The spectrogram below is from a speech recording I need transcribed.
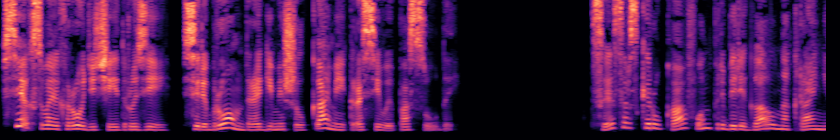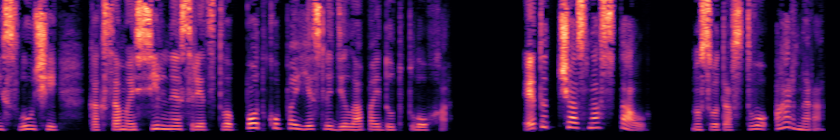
всех своих родичей и друзей, серебром, дорогими шелками и красивой посудой. Цесарский рукав он приберегал на крайний случай, как самое сильное средство подкупа, если дела пойдут плохо. Этот час настал, но сватовство Арнера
